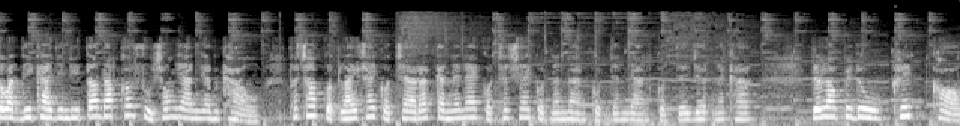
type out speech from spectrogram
สวัสดีค่ะยินดีต้อนรับเข้าสู่ช่องยานยันเข่า ถ้าชอบกดไลค์ใช่กดแชร์รักกันแน่ๆ กดแช่ๆกดนานๆ กดยันยันกดเยอะๆนะคะ เดี๋ยวเราไปดูคลิปของ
